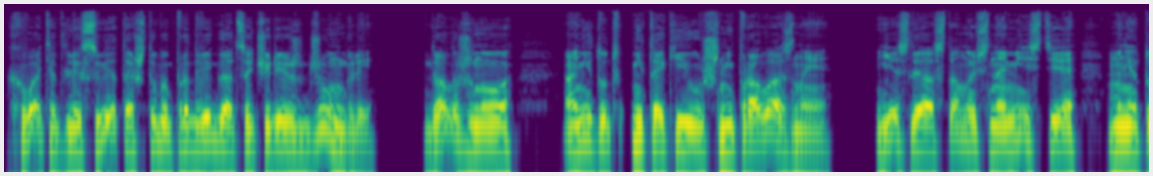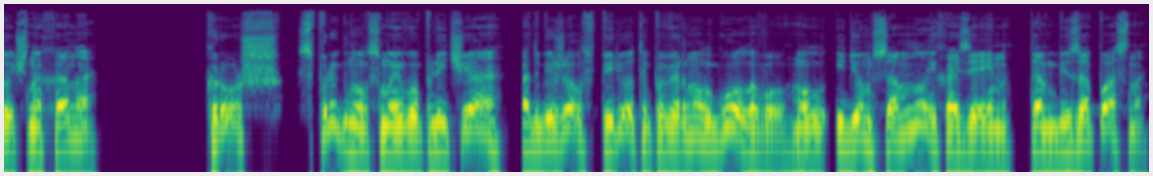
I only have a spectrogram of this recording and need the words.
хватит ли света, чтобы продвигаться через джунгли. Должно, они тут не такие уж непролазные. Если останусь на месте, мне точно хана. Крош спрыгнул с моего плеча, отбежал вперед и повернул голову, мол, идем со мной, хозяин, там безопасно,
